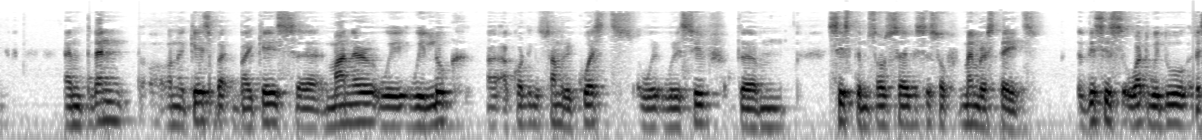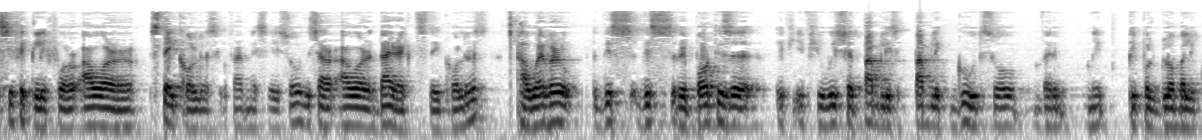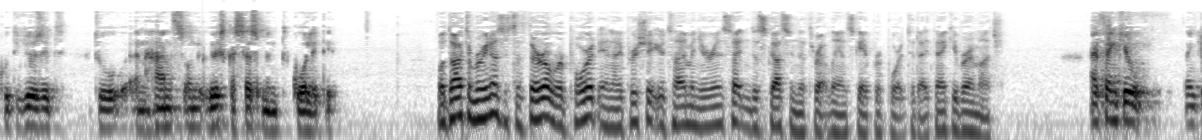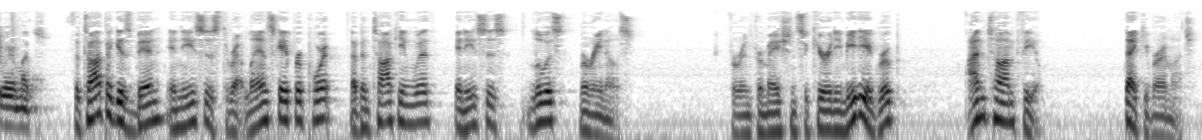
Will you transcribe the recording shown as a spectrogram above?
And then on a case by, by case manner, we, we look uh, according to some requests, we, we receive um, systems or services of member states. This is what we do specifically for our stakeholders, if I may say so. These are our direct stakeholders. However, this this report is a, if, if you wish, a public public good, so very many people globally could use it to enhance on risk assessment quality. Well, Dr. Marinos, it's a thorough report, and I appreciate your time and your insight in discussing the threat landscape report today. Thank you very much. I thank you. Thank you very much. The topic has been ENISA's Threat Landscape Report. I've been talking with ENISA's Louis Marinos. For Information Security Media Group, I'm Tom Field. Thank you very much.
